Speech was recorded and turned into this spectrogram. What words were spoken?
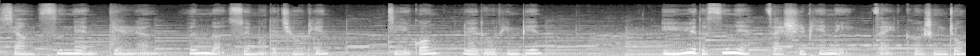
像思念点燃温暖岁末的秋天，极光掠夺天边。隐喻的思念在诗篇里，在歌声中。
